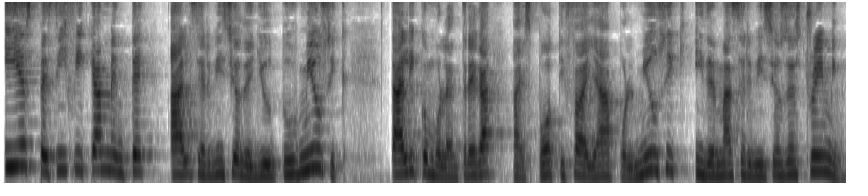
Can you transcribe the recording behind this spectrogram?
y específicamente al servicio de YouTube Music, tal y como la entrega a Spotify, Apple Music y demás servicios de streaming.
